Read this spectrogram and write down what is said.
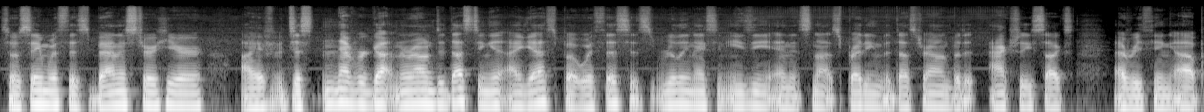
So same with this banister here. I've just never gotten around to dusting it, I guess. But with this, it's really nice and easy and it's not spreading the dust around, but it actually sucks everything up.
